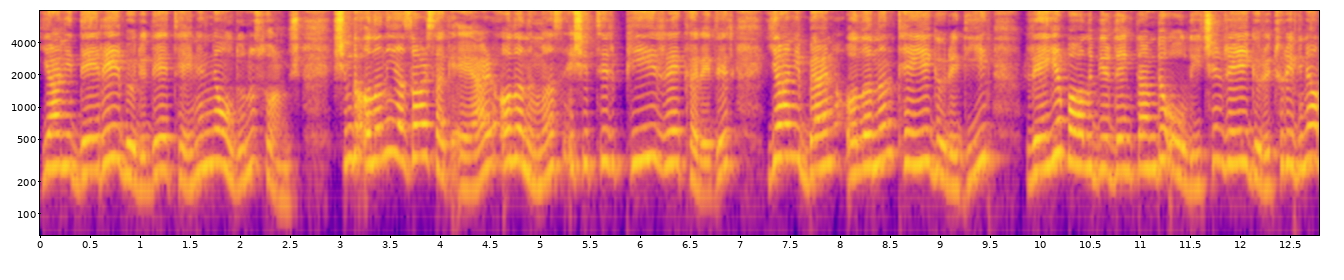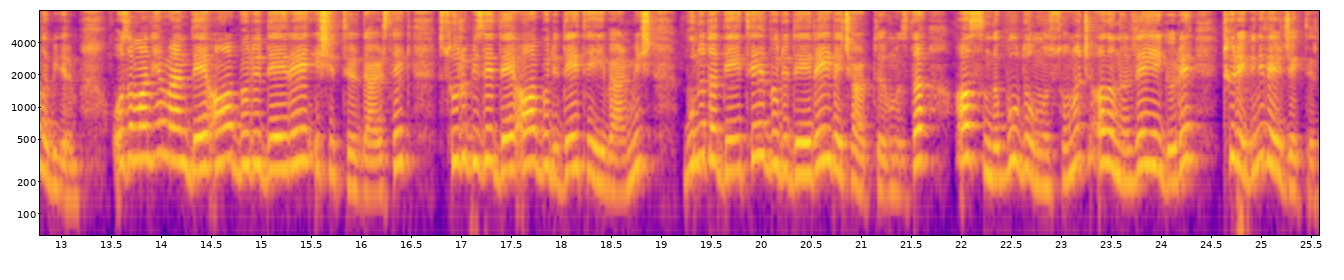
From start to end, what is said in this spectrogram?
Yani dr bölü dt'nin ne olduğunu sormuş. Şimdi alanı yazarsak eğer alanımız eşittir pi r karedir. Yani ben alanın t'ye göre değil R'ye bağlı bir denklemde olduğu için R'ye göre türevini alabilirim. O zaman hemen dA bölü dr eşittir dersek soru bize dA bölü dt'yi vermiş. Bunu da dt bölü dr ile çarptığımızda aslında bulduğumuz sonuç alanın R'ye göre türevini verecektir.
